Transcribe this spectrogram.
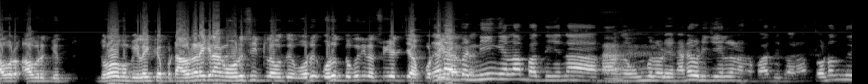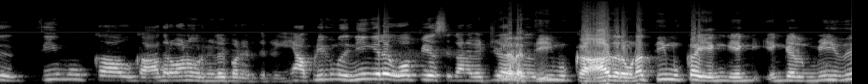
அவர் அவருக்கு துரோகம் இழைக்கப்பட்ட அவர் நினைக்கிறாங்க ஒரு சீட்ல வந்து ஒரு ஒரு தொகுதியில சுயேட்சையா ஏன்னா இப்ப போட்டி நீங்க எல்லாம் பாத்தீங்கன்னா நாங்க உங்களுடைய நடவடிக்கைகளை நாங்க பாத்துட்டு வரோம். தொடர்ந்து திமுகவுக்கு ஆதரவான ஒரு நிலைப்பாடு எடுத்துட்டு இருக்கீங்க. அப்படி இருக்கும்போது நீங்களே ஓபிஎஸ்க்கான வெற்றி இல்ல, இல்ல, வாய்ப்பு திமுக ஆதரவுனா திமுக எங் எங்- எங்கள் மீது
